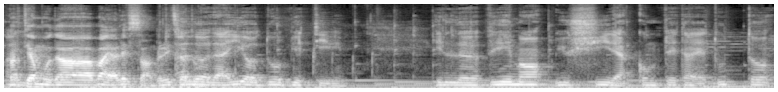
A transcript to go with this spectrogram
Partiamo da... Vai Alessandro, inizia tu. Allora, io ho due obiettivi. Il primo, riuscire a completare tutto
